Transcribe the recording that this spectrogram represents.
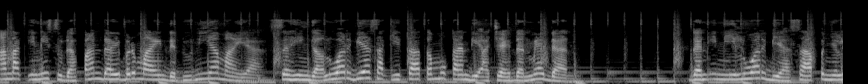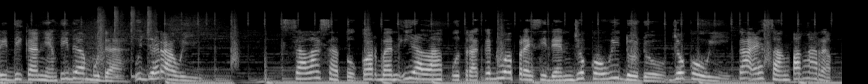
Anak ini sudah pandai bermain di dunia maya, sehingga luar biasa kita temukan di Aceh dan Medan. Dan ini luar biasa penyelidikan yang tidak mudah, ujar Awi. Salah satu korban ialah putra kedua Presiden Joko Widodo, Jokowi, Kaesang Pangarep.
